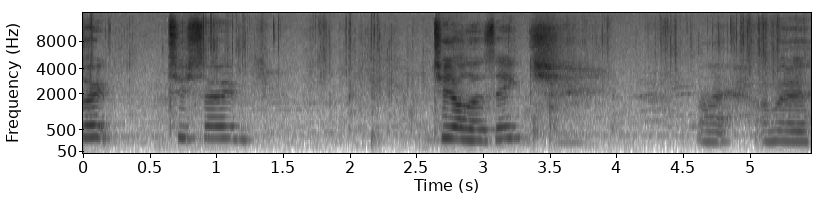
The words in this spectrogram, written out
Soap, two soap, two dollars each. I, I'm gonna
